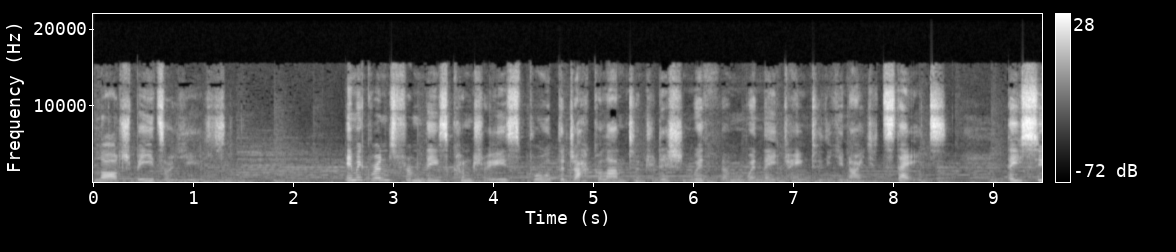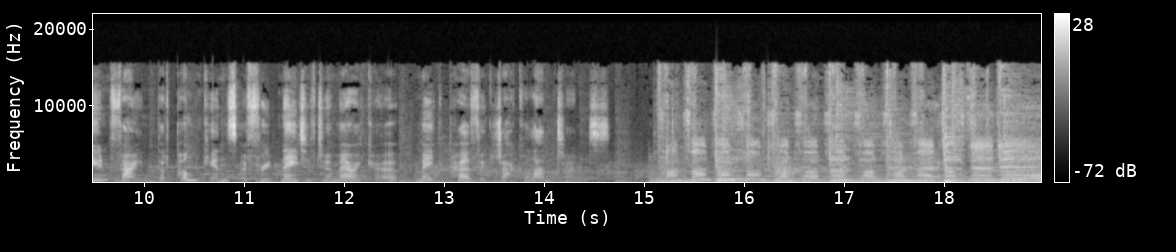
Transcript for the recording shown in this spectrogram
large beads are used. Immigrants from these countries brought the jack o' lantern tradition with them when they came to the United States. They soon found that pumpkins, a fruit native to America, make perfect jack o' lanterns. Fun, fun, fun, fun, fun, fun, fun, fun, fun.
